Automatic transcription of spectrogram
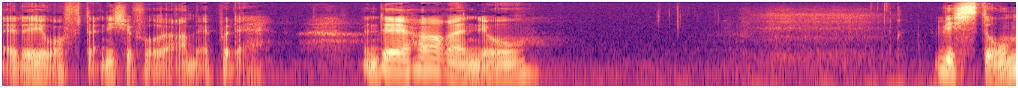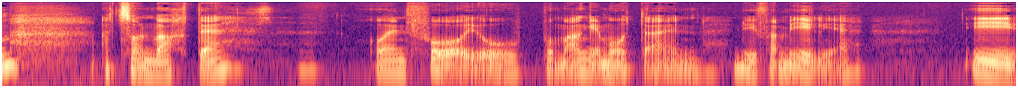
er det jo ofte en ikke får være med på det. Men det har en jo visst om, at sånn ble det. Og en får jo på mange måter en ny familie, i,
